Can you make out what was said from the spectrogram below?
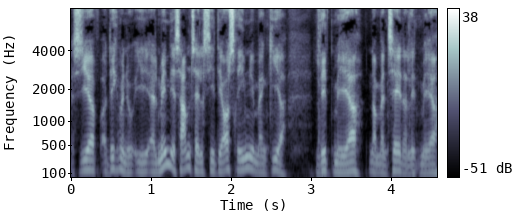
siger, og det kan man jo i almindelige samtaler sige, det er også rimeligt, at man giver lidt mere, når man tjener lidt mere.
